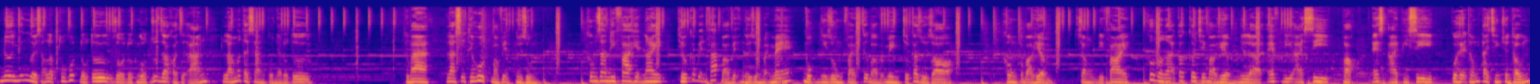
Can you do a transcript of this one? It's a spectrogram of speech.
nơi những người sáng lập thu hút đầu tư rồi đột ngột rút ra khỏi dự án, làm mất tài sản của nhà đầu tư. Thứ ba là sự thiếu hụt bảo vệ người dùng. Không gian DeFi hiện nay thiếu các biện pháp bảo vệ người dùng mạnh mẽ, buộc người dùng phải tự bảo vệ mình trước các rủi ro. Không có bảo hiểm, trong DeFi không tồn tại các cơ chế bảo hiểm như là FDIC hoặc SIPC của hệ thống tài chính truyền thống,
